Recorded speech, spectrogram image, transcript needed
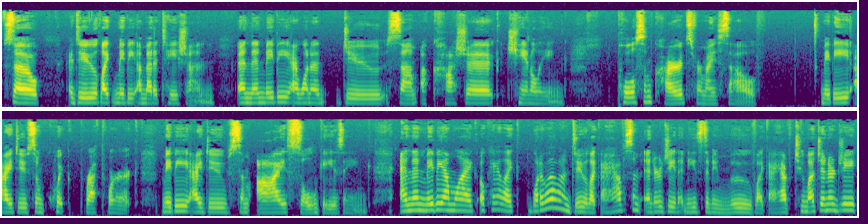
so I do like maybe a meditation, and then maybe I want to do some akashic channeling, pull some cards for myself. Maybe I do some quick breath work. Maybe I do some eye soul gazing. And then maybe I'm like, okay, like, what do I want to do? Like, I have some energy that needs to be moved. Like, I have too much energy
